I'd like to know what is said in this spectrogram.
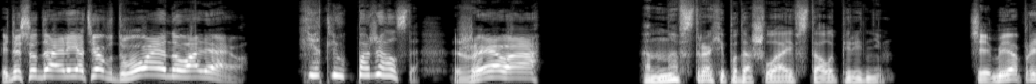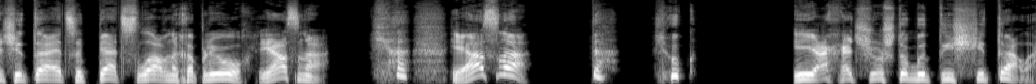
Иди сюда, или я тебя вдвое наваляю!» «Нет, Люк, пожалуйста!» «Живо!» Она в страхе подошла и встала перед ним. «Тебе причитается пять славных оплеух, ясно?» «Я...» «Ясно?» «Да, Люк». И я хочу, чтобы ты считала».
